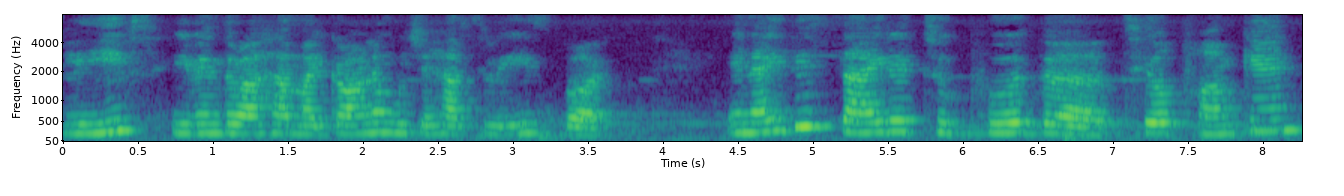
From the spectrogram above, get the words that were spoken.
leaves, even though I have my garland, which it has leaves, but, and I decided to put the teal pumpkin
